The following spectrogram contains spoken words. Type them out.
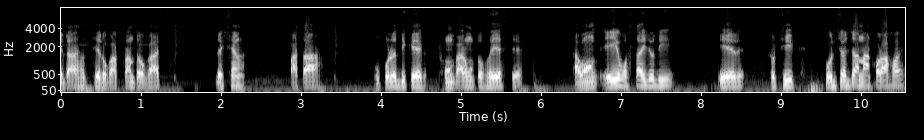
এটা হচ্ছে রোগাক্রান্ত গাছ। দেখছেন, পাতা উপরের দিকে ঠোঙ্কার মতো হয়ে এসছে এবং এই অবস্থায় যদি এর সঠিক পরিচর্যা না করা হয়,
